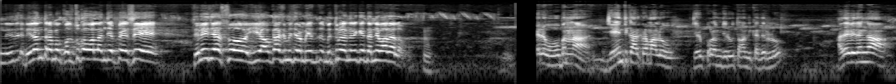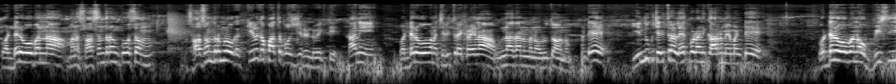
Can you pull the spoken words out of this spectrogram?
ని- నిరంతరము కొలుచుకోవాలని చెప్పేసి తెలియజేస్తూ ఈ అవకాశం ఇచ్చిన మిత్రులందరికీ ధన్యవాదాలు. ఓబన్న జయంతి కార్యక్రమాలు జరుపుకోవడం జరుగుతోంది కదిరిలో. అదేవిధంగా వడ్డరి ఓబన్న మన స్వాతంత్రం కోసం స్వాతంత్రంలో ఒక కీలక పాత్ర పోషించినటువంటి వ్యక్తి. కానీ వడ్డరి ఓబన్న చరిత్ర ఎక్కడైనా ఉన్నదని మనం అడుగుతా ఉన్నాం. అంటే ఎందుకు చరిత్ర లేకపోవడానికి కారణం ఏమంటే వడ్డరి ఓబన్న ఓ బీసీ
